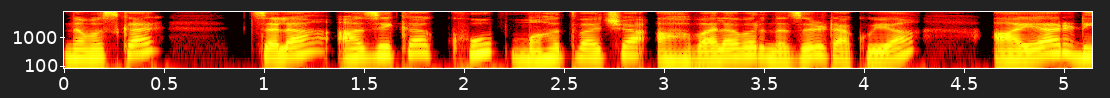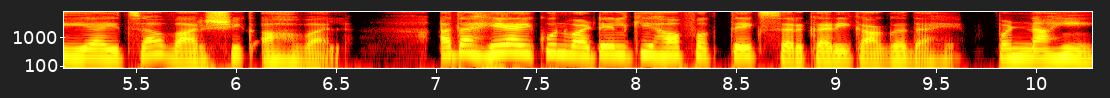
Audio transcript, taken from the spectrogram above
नमस्कार. चला आज एका खूप महत्त्वाच्या अहवालावर नजर टाकूया आय आर डी आयचा वार्षिक अहवाल. आता हे ऐकून वाटेल की हा फक्त एक सरकारी कागद आहे पण नाही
